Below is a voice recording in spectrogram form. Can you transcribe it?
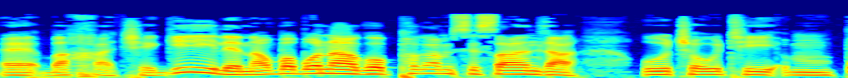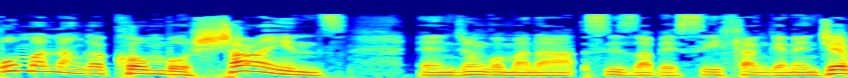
eh bahatshekile na ubabonako phakamisa isandla utsho uthi mpumalanga combo shines. Eh, njengomana sizabe sihlangene nje.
